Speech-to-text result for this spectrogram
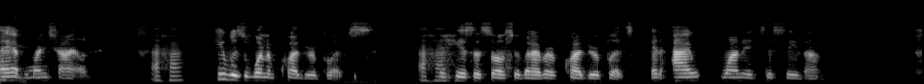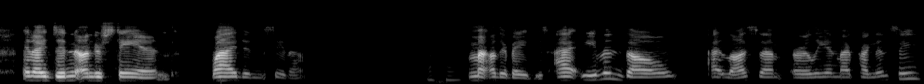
I have one child. Uh huh. He was one of quadruplets, Uh huh. and he's a sole survivor of quadruplets. And I wanted to see them, and I didn't understand why I didn't see them. Mhm. My other babies. I even though I lost them early in my pregnancy,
